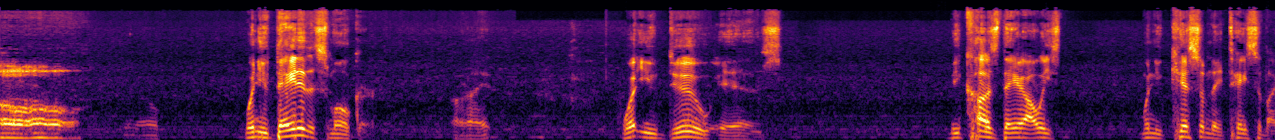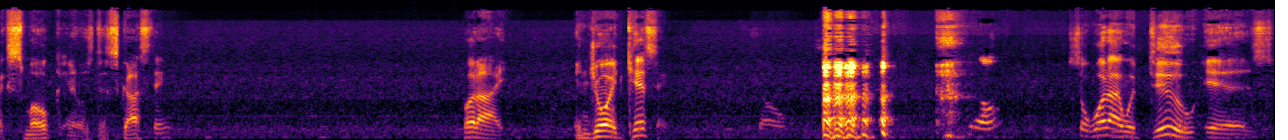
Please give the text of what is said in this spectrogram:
Oh, you know. When you dated a smoker all right what you do is because they always when you kiss them they tasted like smoke and it was disgusting but i enjoyed kissing so you know So what I would do is,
